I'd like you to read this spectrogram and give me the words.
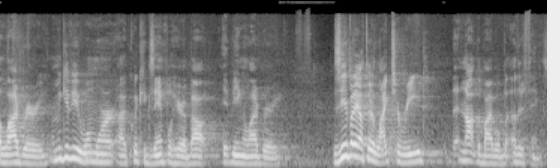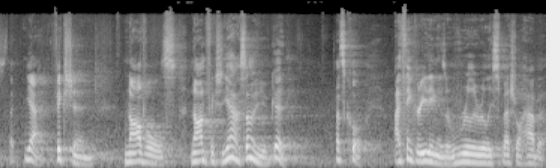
a library. Let me give you one more uh, quick example here about it being a library. Does anybody out there like to read? Not the Bible, but other things. Like, yeah, fiction, novels, nonfiction. Yeah, some of you. Good. That's cool. I think reading is a really, really special habit.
